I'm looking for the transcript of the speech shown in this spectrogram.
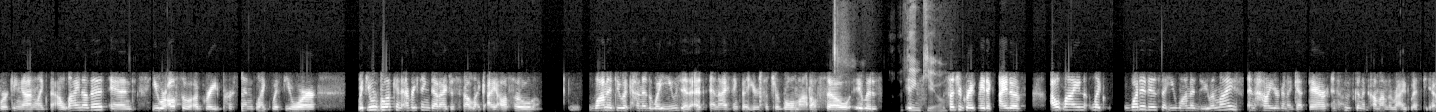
working on like the outline of it, and you were also a great person, like with your with your book and everything that I just felt like I also want to do it kind of the way you did it and I think that you're such a role model. So it was Thank you. Such a great way to kind of outline like what it is that you want to do in life and how you're going to get there and who's going to come on the ride with you.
